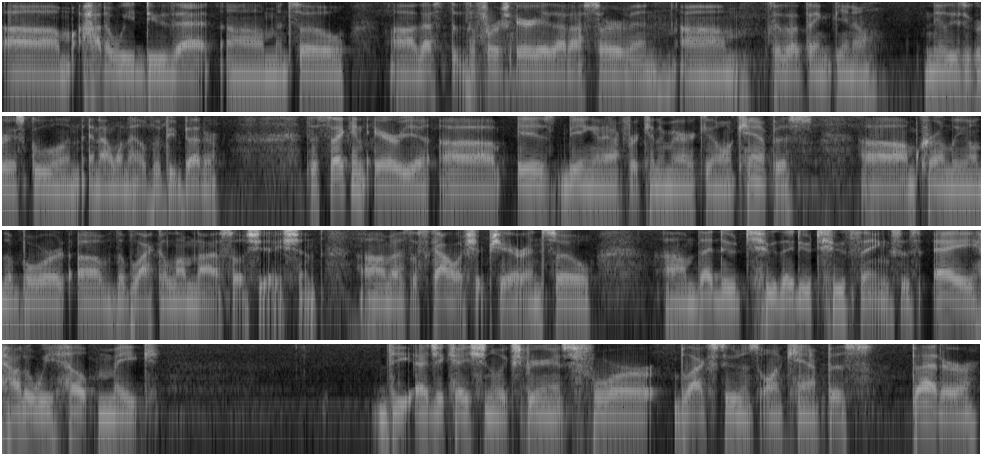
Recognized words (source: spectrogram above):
Um, how do we do that? Um, and so uh, that's the, the, first area that I serve in because um, I think you know Neeley's a great school and, and I want to help it be better. The second area uh, is being an African American on campus. Uh, I'm currently on the board of the Black Alumni Association um, as a scholarship chair, and so um, that do two. They do two things: is a how do we help make the educational experience for Black students on campus better,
